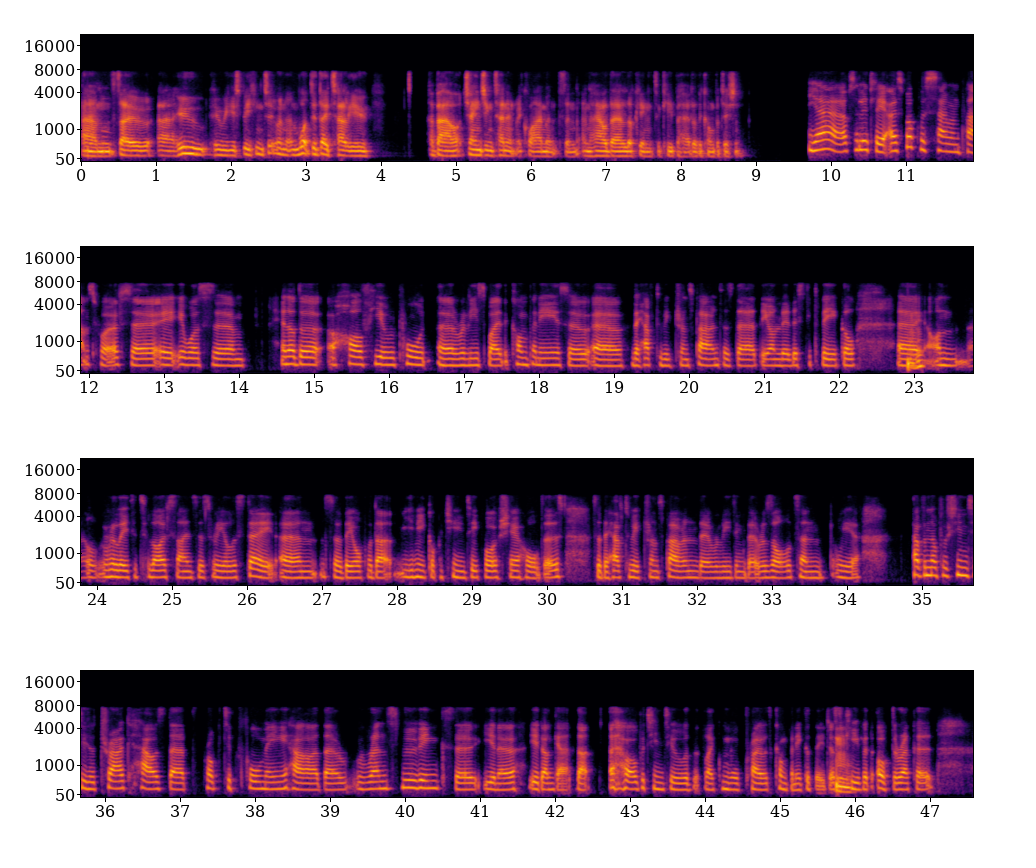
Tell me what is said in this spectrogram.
Um, mm-hmm. So, uh, who who were you speaking to, and, and what did they tell you about changing tenant requirements and, and how they're looking to keep ahead of the competition? Yeah, absolutely. I spoke with Simon Farnsworth. So it, it was um, another half year report uh, released by the company. So uh, they have to be transparent as they're the only listed vehicle. Uh, mm-hmm. on uh, related to life sciences real estate and so they offer that unique opportunity for shareholders so they have to be transparent they're releasing their results and we have an opportunity to track how's that property performing how are the rents moving so you know you don't get that opportunity with like more private company because they just mm. keep it off the record.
